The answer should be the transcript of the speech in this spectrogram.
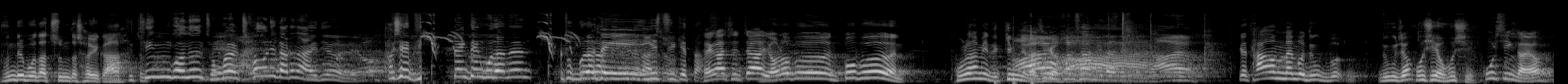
분들보다 좀 더 저희가 그 팀과는 정말 차원이 다른 아이디어예요. 확실히 땡땡보다는 동그랑땡이 이길 수 있겠다. 제가 진짜 여러분 뽑은 보람이 느낍니다 지금. 감사합니다. 그 다음 멤버 누구 뭐, 누구죠? 호시요 호시. 호시인가요?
